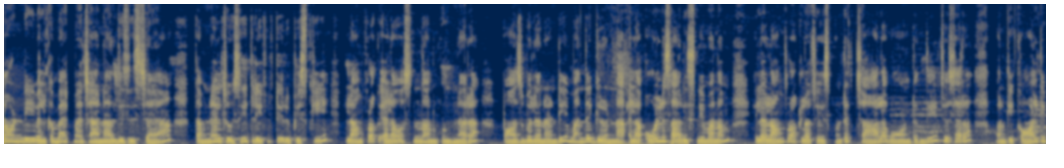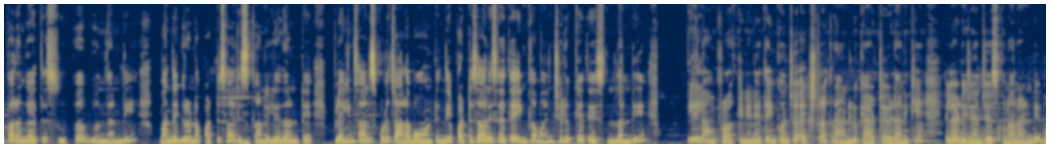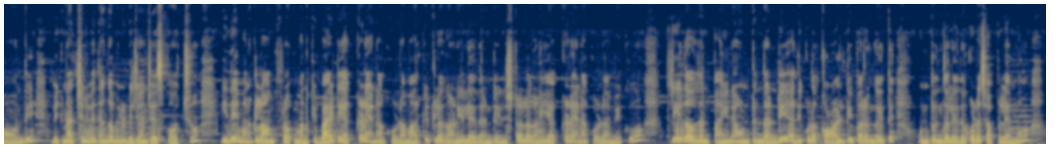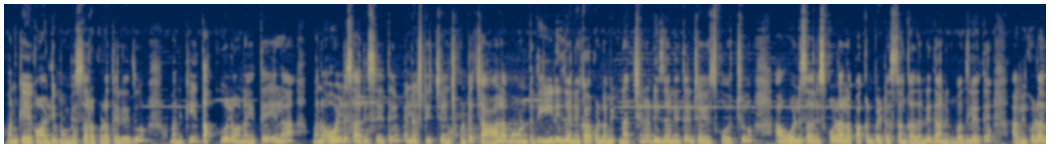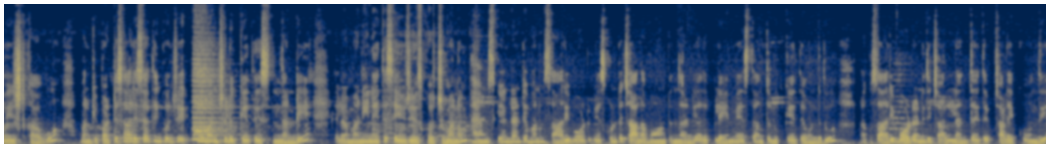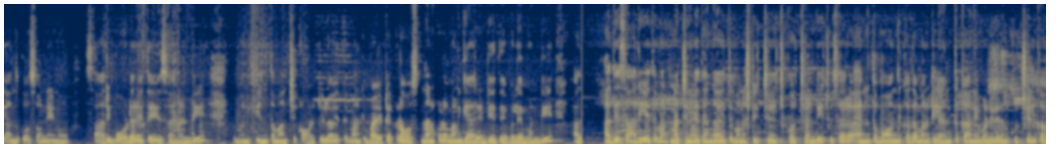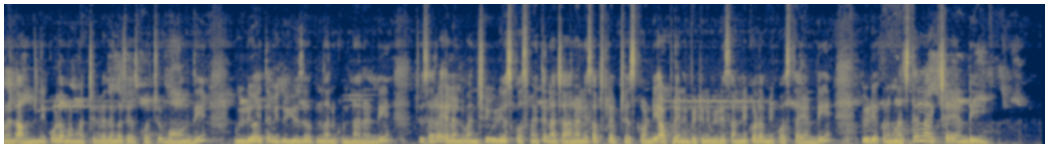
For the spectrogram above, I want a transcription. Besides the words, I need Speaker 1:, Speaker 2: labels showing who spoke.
Speaker 1: Hello అండి welcome back my channel. This is Jaya. Thumbnail చూసి three fifty రూపీస్కి long frock ఎలా వస్తుందో అనుకుంటున్నారా? పాసిబుల్ అనండి. మన దగ్గర ఉన్న ఇలా ఓల్డ్ సారీస్ని మనం ఇలా లాంగ్ ఫ్రాక్లో చేసుకుంటే చాలా బాగుంటుంది. చూసారా? మనకి క్వాలిటీ పరంగా అయితే సూపర్గా ఉందండి. మన దగ్గర ఉన్న పట్టు సారీస్ కానీ లేదంటే ప్లెయిన్ సారీస్ కూడా చాలా బాగుంటుంది. పట్టు సారీస్ అయితే ఇంకా మంచి లుక్ అయితే ఇస్తుందండి. ఈ లాంగ్ ఫ్రాక్కి నేనైతే ఇంకొంచెం ఎక్స్ట్రా గ్రాండ్ లుక్ యాడ్ చేయడానికి ఇలా డిజైన్ చేసుకున్నానండి. బాగుంది మీకు నచ్చిన విధంగా మీరు డిజైన్ చేసుకోవచ్చు. ఇదే మనకు లాంగ్ ఫ్రాక్ మనకి బయట ఎక్కడైనా కూడా మార్కెట్లో కానీ లేదంటే ఇన్స్టాలో కానీ ఎక్కడైనా కూడా మీకు త్రీ థౌజండ్ పైనే ఉంటుందండి. అది కూడా క్వాలిటీ పరంగా అయితే ఉంటుందో లేదో కూడా చెప్పలేము. మనకి ఏ క్వాలిటీ పంపిస్తారో కూడా తెలియదు మనకి తక్కువలోనైతే ఇలా మన ఓల్డ్ సారీస్ అయితే ఇలా స్టిచ్ చేయించుకుంటే చాలా బాగుంటుంది ఈ డిజైనే కాకుండా మీకు నచ్చిన డిజైన్ అయితే చేసుకోవచ్చు. ఆ ఓల్డ్ సారీస్ కూడా అలా పక్కన పెట్టేస్తాం కదండి. దానికి బదులైతే అవి కూడా వేస్ట్ కావు. మనకి పట్టు సారీస్ అయితే ఇంకొంచెం ఎక్కువ మంచి లుక్ అయితే ఇస్తుందండి. ఇలా మనీని అయితే సేవ్ చేసుకోవచ్చు మనం. హ్యాండ్స్కి ఏంటంటే మనం సారీ బార్డర్ వేసుకుంటే చాలా బాగుంటుందండి. అదే ప్లెయిన్ వేస్తే అంత లుక్ అయితే ఉండదు. నాకు సారీ బార్డర్ అనేది చాలా లెంత్ అయితే చాలా ఎక్కువ ఉంది. అందుకోసం నేను సారీ బోర్డర్ అయితే వేసానండి. మనకి ఇంత మంచి క్వాలిటీలో అయితే మనకి బయట ఎక్కడ వస్తుందని కూడా మన గ్యారంటీ అయితే ఇవ్వలేమండి. అది అదే సారీ అయితే మనకు నచ్చిన విధంగా అయితే మనం స్టిచ్ చేసుకోవచ్చండి. చూసారా? ఎంత బాగుంది కదా? మనకి లెంత్ కానివ్వండి లేదంటే కుర్చీలు కానివ్వండి అన్నీ కూడా మనకు నచ్చిన విధంగా చేసుకోవచ్చు. బాగుంది. వీడియో అయితే మీకు యూజ్ అవుతుంది అనుకుంటున్నానండి. చూసారా? ఇలాంటి మంచి వీడియోస్ కోసం అయితే నా ఛానల్ని సబ్స్క్రైబ్ చేసుకోండి. అప్పుడే నేను పెట్టిన వీడియోస్ అన్నీ కూడా మీకు వస్తాయండి. వీడియో కనుక నచ్చితే లైక్ చేయండి.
